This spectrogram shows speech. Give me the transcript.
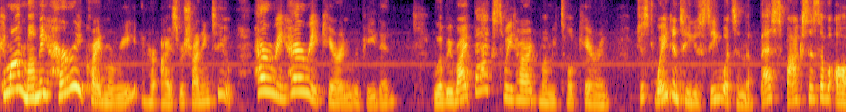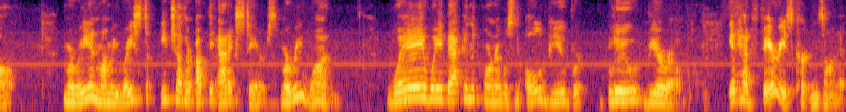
Come on, Mummy, hurry, cried Marie, and her eyes were shining too. Hurry, hurry, Karen repeated. We'll be right back, sweetheart, Mummy told Karen. Just wait until you see what's in the best boxes of all. Marie and Mummy raced each other up the attic stairs. Marie won. Way, way back in the corner was an old blue bureau. It had fairies' curtains on it.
